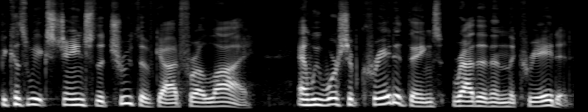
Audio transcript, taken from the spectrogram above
because we exchange the truth of God for a lie, and we worship created things rather than the created.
